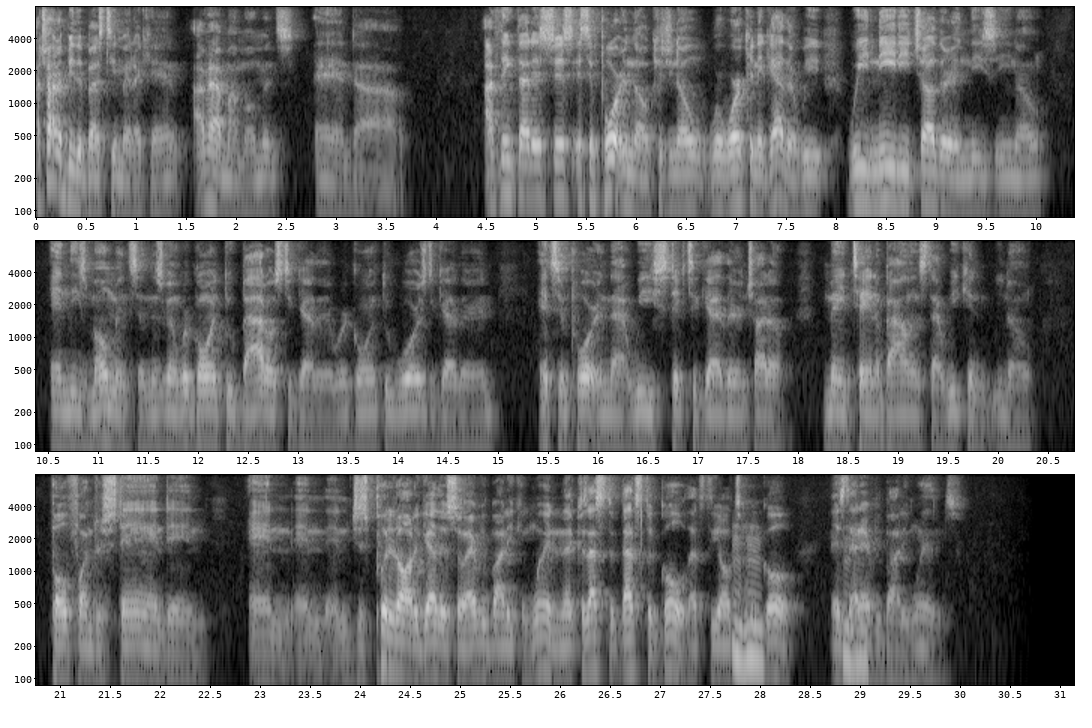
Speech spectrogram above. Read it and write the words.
I try to be the best teammate I can. I've had my moments, and uh, I think that it's just it's important though because you know we're working together. We we need each other in these you know in these moments, and there's going we're going through battles together. We're going through wars together, and it's important that we stick together and try to maintain a balance that we can you know both understand and and and and just put it all together so everybody can win because that's the that's the goal that's the ultimate mm-hmm. goal is mm-hmm. that everybody wins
